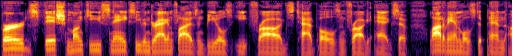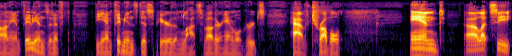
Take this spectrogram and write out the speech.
birds, fish, monkeys, snakes, even dragonflies and beetles eat frogs, tadpoles, and frog eggs. So a lot of animals depend on amphibians, and if the amphibians disappear, then lots of other animal groups have trouble. And uh, let's see,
